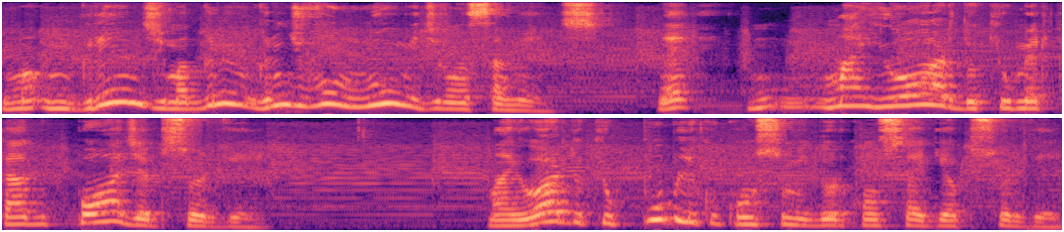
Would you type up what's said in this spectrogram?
uma, um grande, uma, um grande volume de lançamentos, né? maior do que o mercado pode absorver, maior do que o público consumidor consegue absorver.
